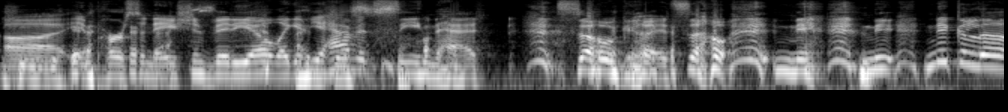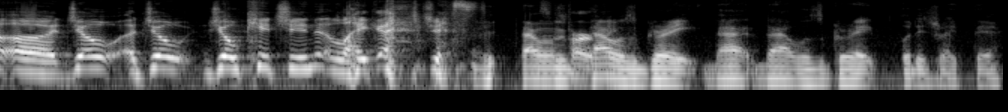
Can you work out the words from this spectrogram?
uh, yes. impersonation video. Like if you haven't seen that, so good. So Ni- Ni- Nikola uh, Joe uh, Joe Joe Kitchen, like just that was perfect. that was great. That that was great footage right there.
